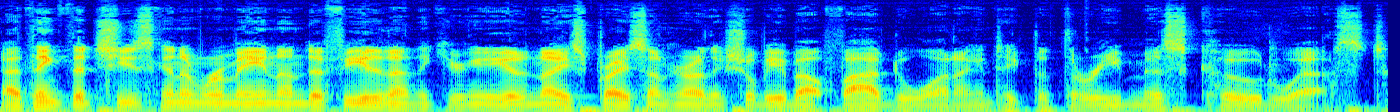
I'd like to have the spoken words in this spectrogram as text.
I think that she's going to remain undefeated. I think you're going to get a nice price on her. I think she'll be about five to one. I can take the three Miss Code West.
